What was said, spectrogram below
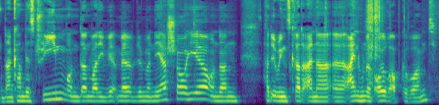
und dann kam der Stream und dann war die Millionär-Show hier und dann hat übrigens gerade einer äh, 100 Euro abgeräumt.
